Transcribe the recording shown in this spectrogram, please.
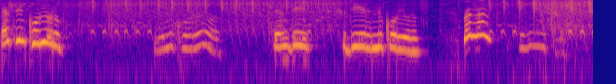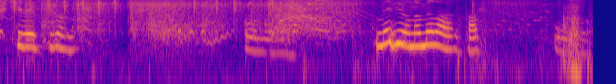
Ben seni koruyorum. Beni koruyor. Sen değil. Şu diğerini koruyorum. Lan lan. 8 için. Şu şerefsiz adam. Allah. Ne diyorsun Ömer Asaf? Allah.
